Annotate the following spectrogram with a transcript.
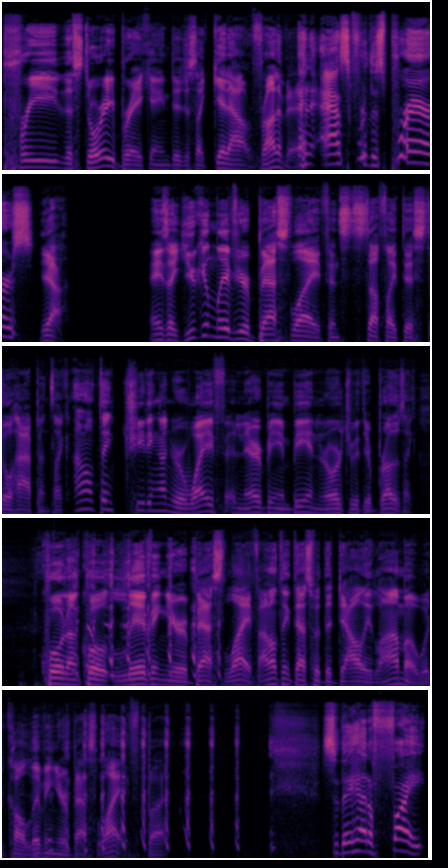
pre the story breaking to just like get out in front of it. And ask for this prayers. yeah. And he's like, you can live your best life and stuff like this still happens. Like, I don't think cheating on your wife at an Airbnb and an orgy with your brother's like, quote unquote, living your best life. I don't think that's what the Dalai Lama would call living your best life. But So they had a fight.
